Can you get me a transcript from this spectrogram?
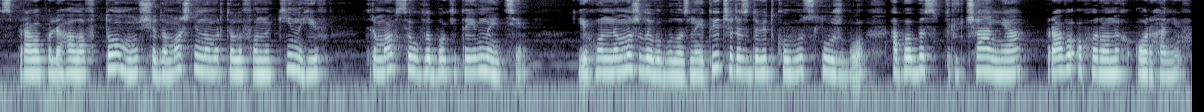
Справа полягала в тому, що домашній номер телефону Кінгів тримався у глибокій таємниці. Його неможливо було знайти через довідкову службу або без втручання правоохоронних органів.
